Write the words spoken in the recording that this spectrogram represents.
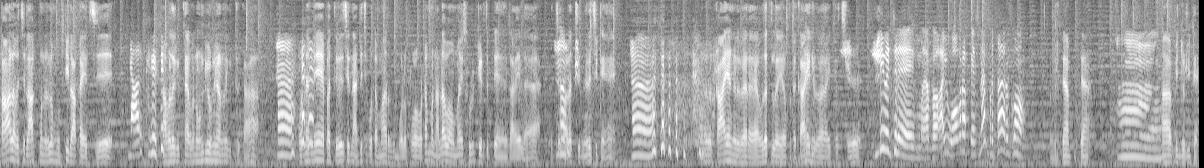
காலை வச்சு லாக் பண்ணல முட்டி லாக் ஆயிருச்சு. யாருக்கு? அவளுக்கு த- அவ நொண்டி நொண்டி நடந்துகிட்டு இருக்கா. உடனே பத்து பேர் சேர்ந்து அடிச்சு போட்ட மாதிரி இருக்கும் போல. உடம்ப நல்லா மாதிரி சுருட்டி எடுத்துட்டேன் காலையில வச்சு வளைச்சு நெரிச்சிட்டேன். காயங்கள் வேற உதட்டுல ஏற்பட்ட காயங்கள் வேற ஆயிப்போச்சு சொல்லி வச்சிரு. வாய் ஓவரா பேசினா இப்படித்தான் இருக்கும். அப்படித்தான் அப்படித்தான். அப்படின்னு சொல்லிட்டேன்.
